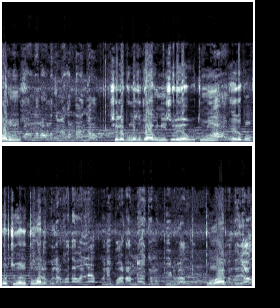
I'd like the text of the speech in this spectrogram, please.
মানুষ? না হলে তুমি যাও। ছেলে পুলে দুটো আমি নিয়ে চলে যাব। তুমি হ্যাঁ? এরকম করছ কেন? তোমার কথা বললে এক্ষুনি বাটাম নিয়ে কেন তোমার যাও।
